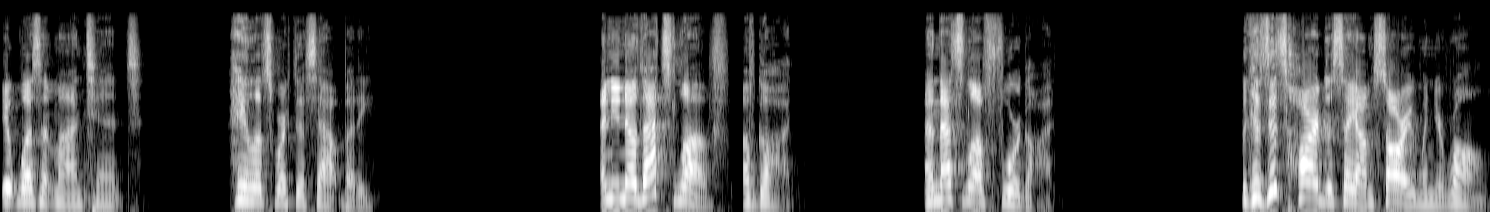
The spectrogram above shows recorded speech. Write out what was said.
It wasn't my intent. Hey, let's work this out, buddy. And you know, that's love of God. And that's love for God. Because it's hard to say, I'm sorry when you're wrong.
